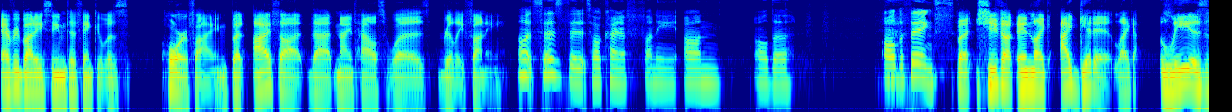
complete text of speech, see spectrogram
Everybody seemed to think it was horrifying, but I thought that Ninth House was really funny. Well, it says that it's all kind of funny on all the all the things. But she thought, and like, I get it. Like, Leigh is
